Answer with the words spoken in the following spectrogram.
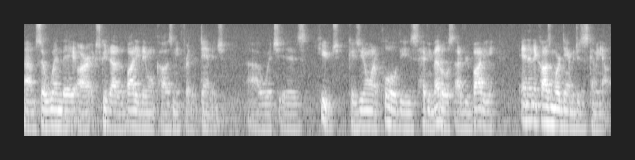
Um, so when they are excreted out of the body, they won't cause any further damage, uh, which is huge because you don't want to pull these heavy metals out of your body and then it causes more damages as it's coming out.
